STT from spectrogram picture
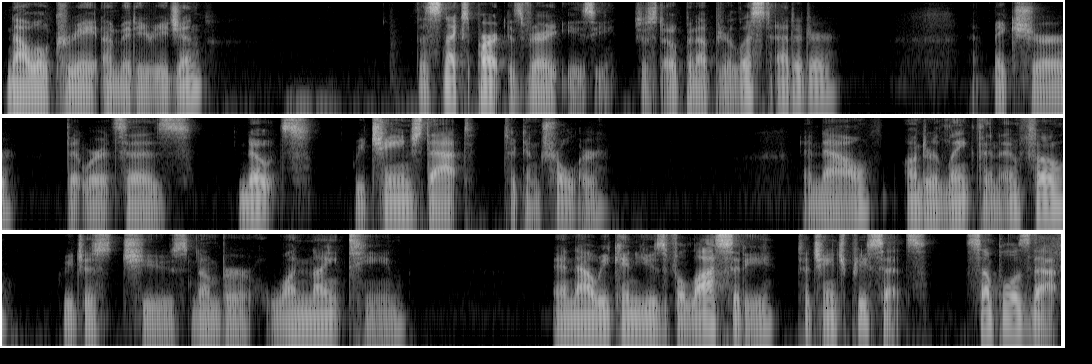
Now we'll create a MIDI region. This next part is very easy. Just open up your list editor. Make sure that where it says notes, we change that to controller. And now under length and info, we just choose number 119. And now we can use velocity to change presets. Simple as that.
